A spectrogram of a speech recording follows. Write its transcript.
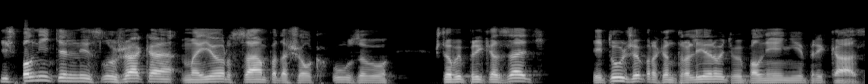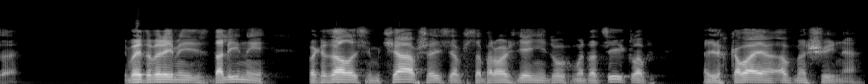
Исполнительный служака майор сам подошел к кузову, чтобы приказать и тут же проконтролировать выполнение приказа. В это время из долины показалась мчавшаяся в сопровождении двух мотоциклов легковая машина.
